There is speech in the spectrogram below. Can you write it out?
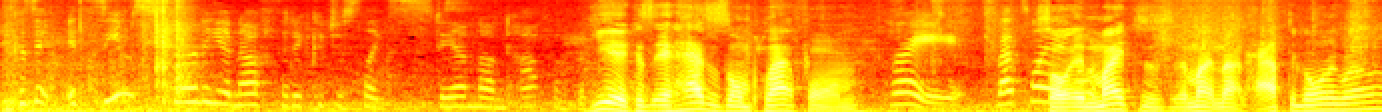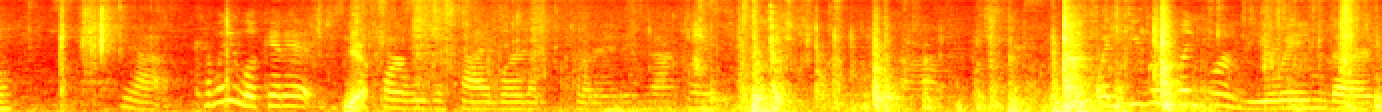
Because it, it seems sturdy enough that it could just like stand on top of the. Yeah, because it has its own platform, Right. That's why. so it might just it might not have to go on the ground. Yeah. Can we look at it just Yeah. before we decide where to put it exactly? Um, when he was like reviewing the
